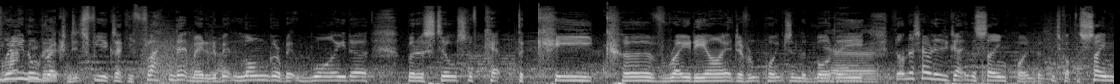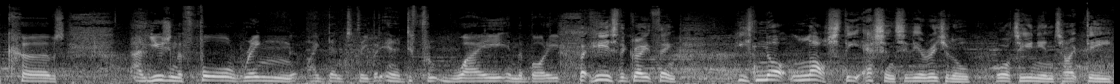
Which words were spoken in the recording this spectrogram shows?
really in all Flattened it. directions. It's exactly flattened it, made it a bit longer, a bit wider, but has still sort of kept the key curve radii at different points in the body. Yeah. Not necessarily exactly the same point, but it's got the same curves. And using the four ring identity, but in a different way in the body. But here's the great thing. He's not lost the essence of the original Auto Union Type D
